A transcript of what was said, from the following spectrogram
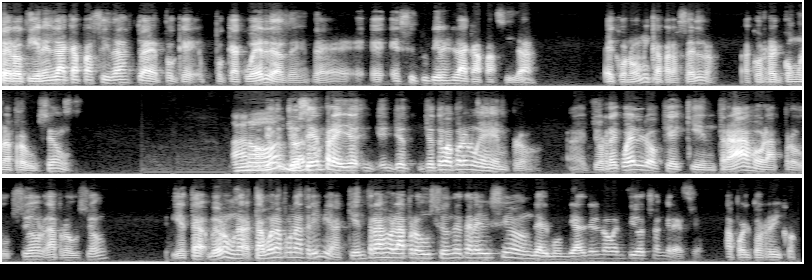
Pero tienen la capacidad, porque, porque acuérdate, e, es si tú tienes la capacidad económica para hacerlo, a correr con una producción. Ah, no. Yo, siempre, yo, yo, te voy a poner un ejemplo. Yo recuerdo que quien trajo la producción, la producción, y está, bueno, está buena para una trivia. ¿Quién trajo la producción de televisión del Mundial del 98 en Grecia, a Puerto Rico?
